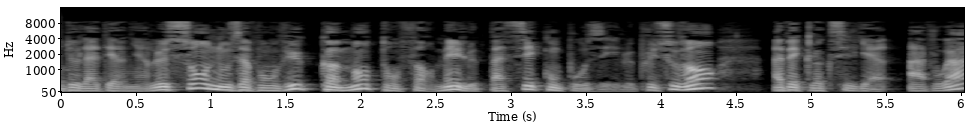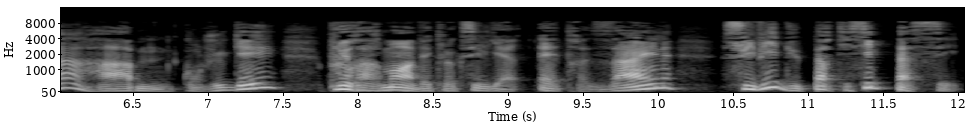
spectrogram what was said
De la dernière leçon, nous avons vu comment on formait le passé composé. Le plus souvent avec l'auxiliaire avoir, haben, conjugué, plus rarement avec l'auxiliaire être, sein, suivi du participe passé.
